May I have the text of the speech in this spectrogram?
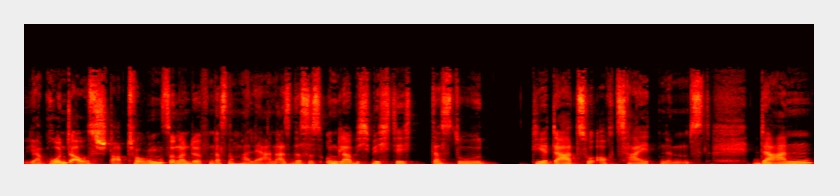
ja, Grundausstattung, sondern dürfen das nochmal lernen. Also das ist unglaublich wichtig, dass du dir dazu auch Zeit nimmst. Dann,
